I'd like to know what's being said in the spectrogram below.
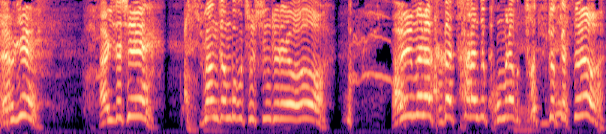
여기! 아 이 자식! 중앙정보부 출신들이에요. 얼마나 그가 사람들 고문하고 쳐 죽였겠어요?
